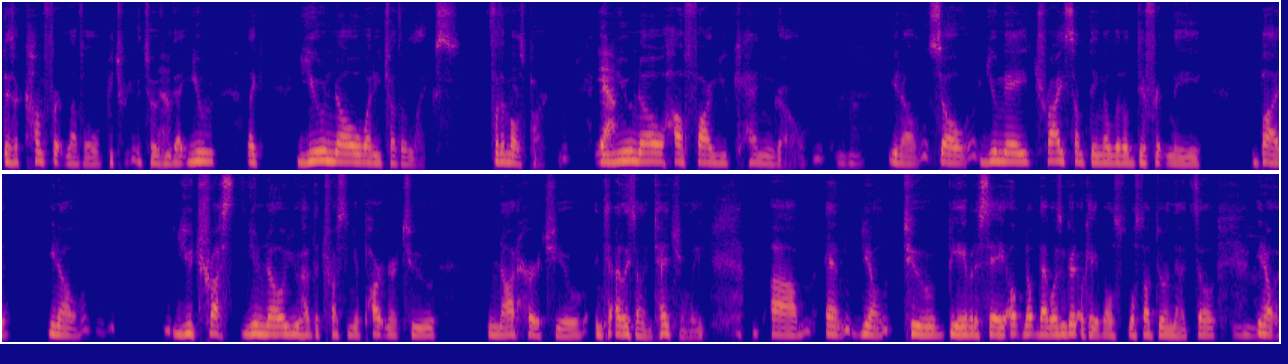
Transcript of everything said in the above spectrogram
there's a comfort level between the two of you that you like you know what each other likes for the most part yeah. and you know how far you can go Mhm. you know so you may try something a little differently but you know you trust you know you have the trust in your partner to not hurt you at least not intentionally um and you know to be able to say oh no that wasn't good okay well we'll stop doing that so Mhm. you know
